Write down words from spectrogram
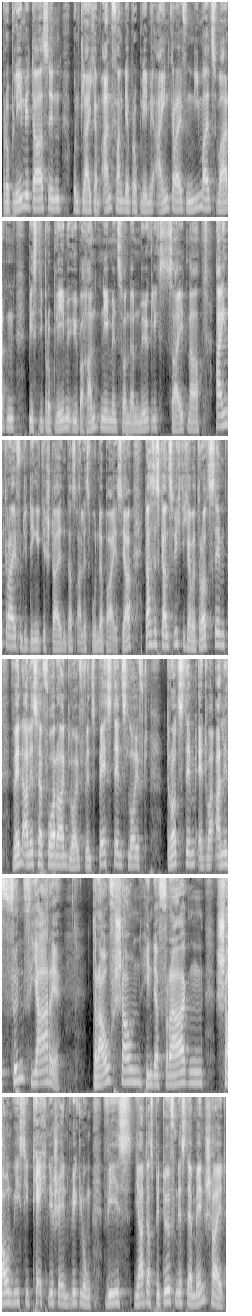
Probleme da sind und gleich am Anfang der Probleme eingreifen, niemals warten, bis die Probleme überhand nehmen, sondern möglichst zeitnah eingreifen, die Dinge gestalten, dass alles wunderbar ist, ja. Das ist ganz wichtig, aber trotzdem, wenn alles hervorragend läuft, wenn es bestens läuft, trotzdem etwa alle fünf Jahre draufschauen, hinterfragen, schauen, wie ist die technische Entwicklung, wie ist ja das Bedürfnis der Menschheit,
